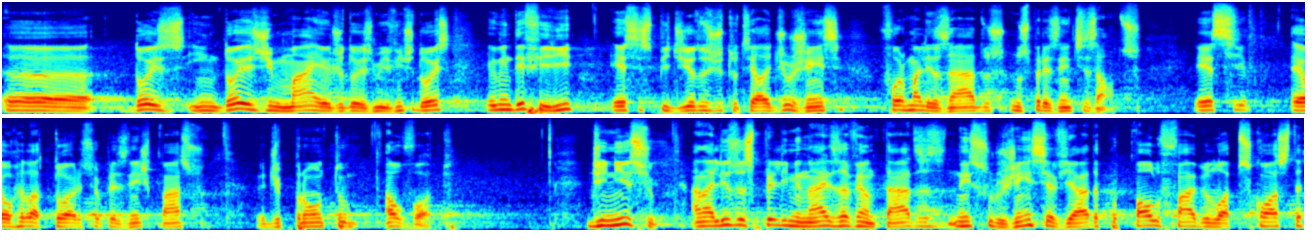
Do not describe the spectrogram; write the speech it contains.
uh, dois, em 2 de maio de 2022, eu indeferi esses pedidos de tutela de urgência formalizados nos presentes autos. Esse é o relatório, senhor presidente, passo de pronto ao voto. De início, analiso as preliminares aventadas na insurgência aviada por Paulo Fábio Lopes Costa,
